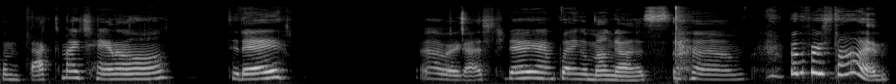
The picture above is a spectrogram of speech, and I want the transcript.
welcome back to my channel. Today, oh my gosh, today I'm playing Among Us um, for the first time.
